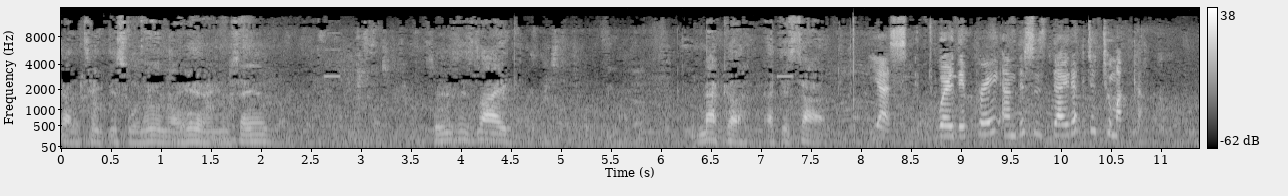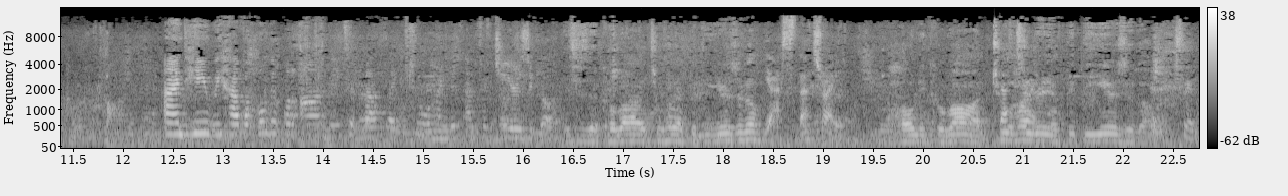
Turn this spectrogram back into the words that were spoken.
Gotta take this one in right here. You know what I'm saying? So this is like Mecca at this time. Yes, where they pray, and this is directed to Mecca. And here we have a holy Quran dated back like 250 years ago. This is a Quran 250 years ago. Yes, that's right. The Holy Quran right. 250 years ago. True.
